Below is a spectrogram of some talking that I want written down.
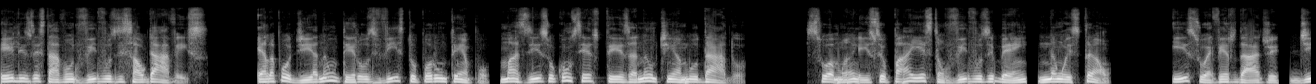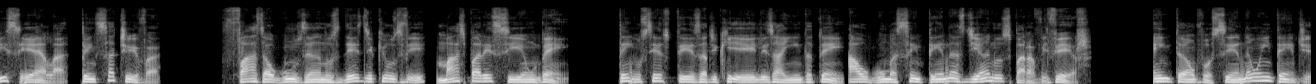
Eles estavam vivos e saudáveis. Ela podia não ter os visto por um tempo, mas isso com certeza não tinha mudado. Sua mãe e seu pai estão vivos e bem, não estão? Isso é verdade, disse ela, pensativa. Faz alguns anos desde que os vi, mas pareciam bem. Tenho certeza de que eles ainda têm algumas centenas de anos para viver. Então você não entende.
